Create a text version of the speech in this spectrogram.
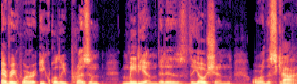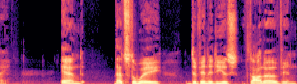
everywhere equally present medium that is the ocean or the sky. And that's the way divinity is thought of in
